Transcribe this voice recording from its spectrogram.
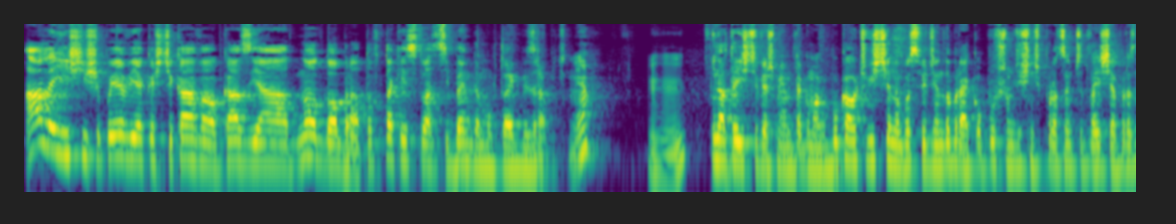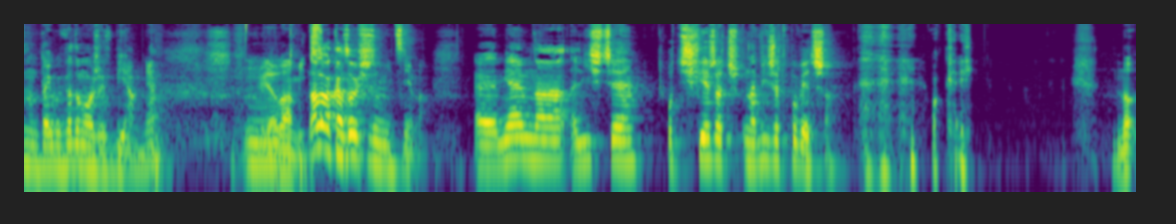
ale jeśli się pojawi jakaś ciekawa okazja, no dobra, to w takiej sytuacji będę mógł to jakby zrobić, no nie? Mhm. I na tej liście, wiesz, miałem tego MacBooka oczywiście, no bo stwierdziłem, dobra, jak opuszczą 10% czy 20%, no to jakby wiadomo, że wbijam, nie? Mm, Wiadomo. Ale okazało się, że nic nie ma. E, miałem na liście odświeżacz, nawilżacz powietrza. Okej. Okay. No,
